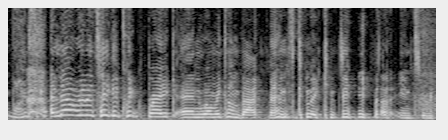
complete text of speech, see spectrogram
And now we're going to take a quick break, and when we come back, Ben's going to continue that interview.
